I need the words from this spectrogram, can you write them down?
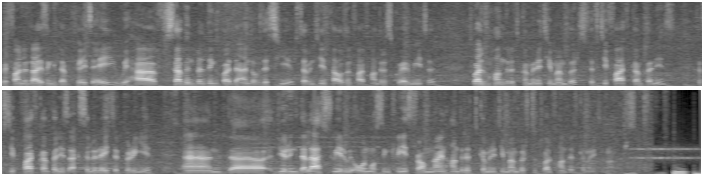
We're finalizing the phase A. We have seven buildings by the end of this year, 17,500 square meter, 1,200 community members, 55 companies, 55 companies accelerated per year. And uh, during the last year, we almost increased from 900 community members to 1,200 community members.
